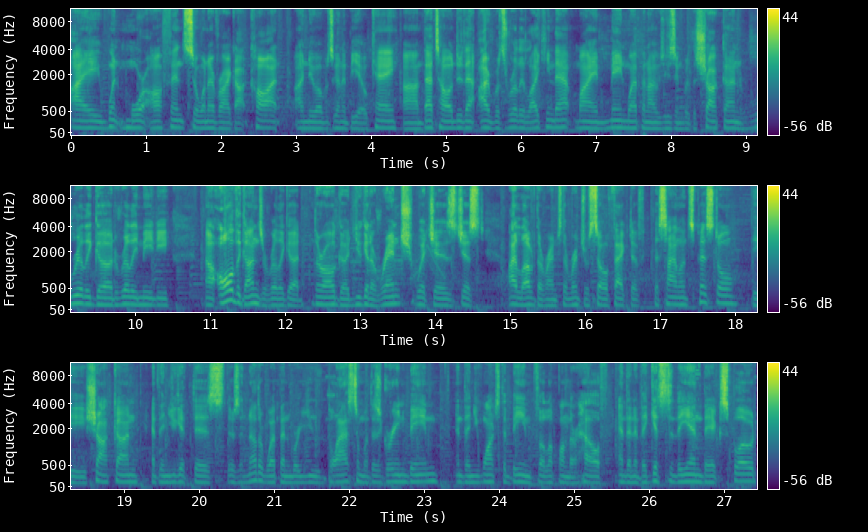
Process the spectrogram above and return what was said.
I went more offense. So whenever I got caught, I knew I was going to be okay. Um, that's how I do that. I was really liking that. My main weapon I was using was the shotgun. Really good, really meaty. Uh, all the guns are really good. They're all good. You get a wrench, which is just I love the wrench. The wrench was so effective. The silenced pistol, the shotgun, and then you get this. There's another weapon where you blast them with this green beam, and then you watch the beam fill up on their health. And then if it gets to the end, they explode.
